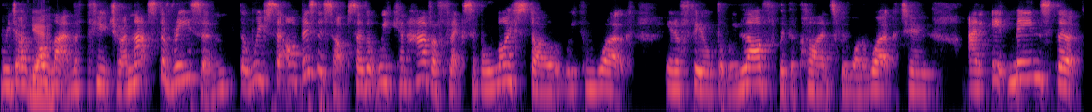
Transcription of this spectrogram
we don't yeah. want that in the future. And that's the reason that we've set our business up so that we can have a flexible lifestyle, that we can work in a field that we love with the clients we want to work to. And it means that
